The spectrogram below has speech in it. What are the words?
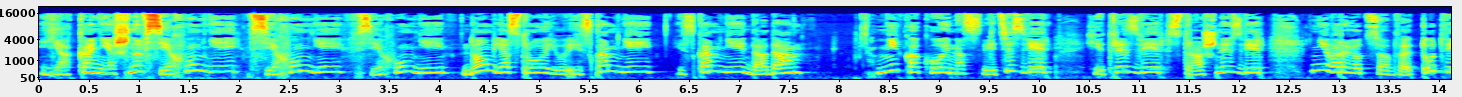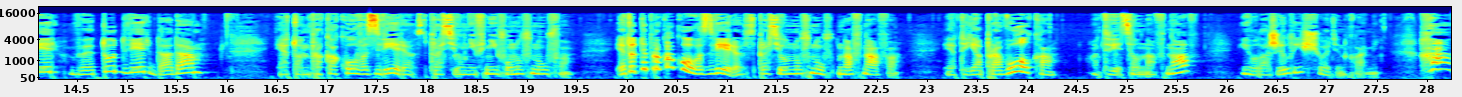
Я, конечно, всех умней, всех умней, всех умней. Дом я строю из камней, из камней, да-да. Никакой на свете зверь, хитрый зверь, страшный зверь, не ворвется в эту дверь, в эту дверь, да-да. Это он про какого зверя? спросил Ниф-Ниф у Нуф-Нуфа. Это ты про какого зверя? спросил Нуф-Нуф у Наф-Нафа. «Это я про волка», — ответил Наф-Наф и вложил еще один камень. «Ха,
